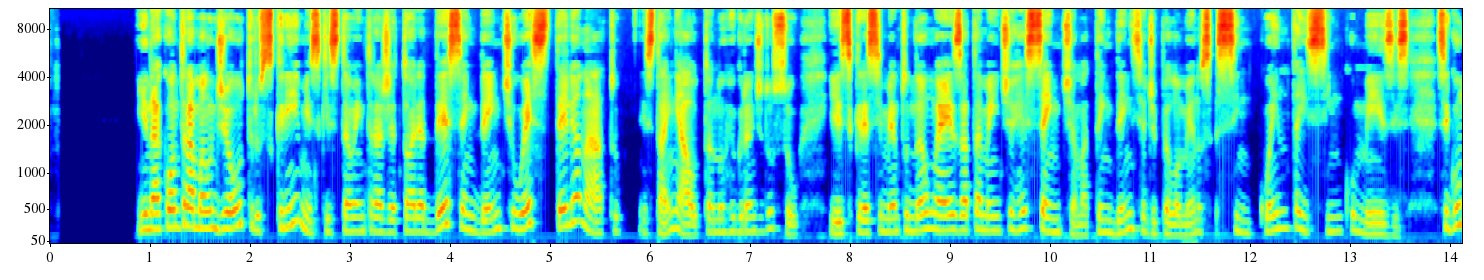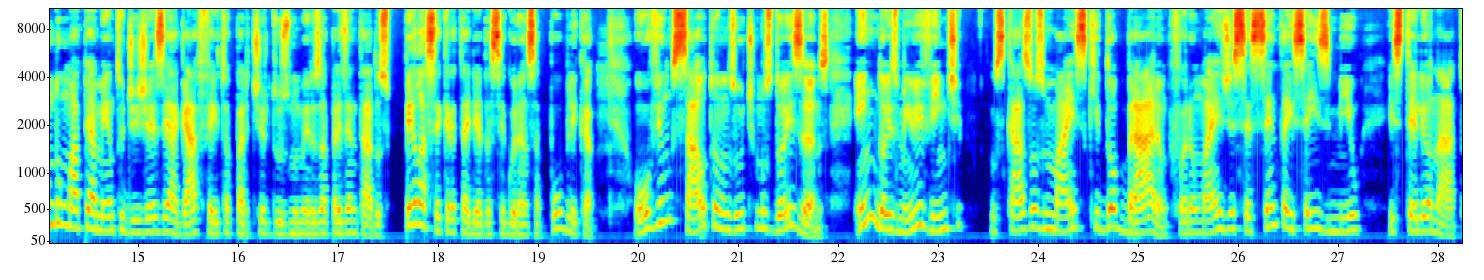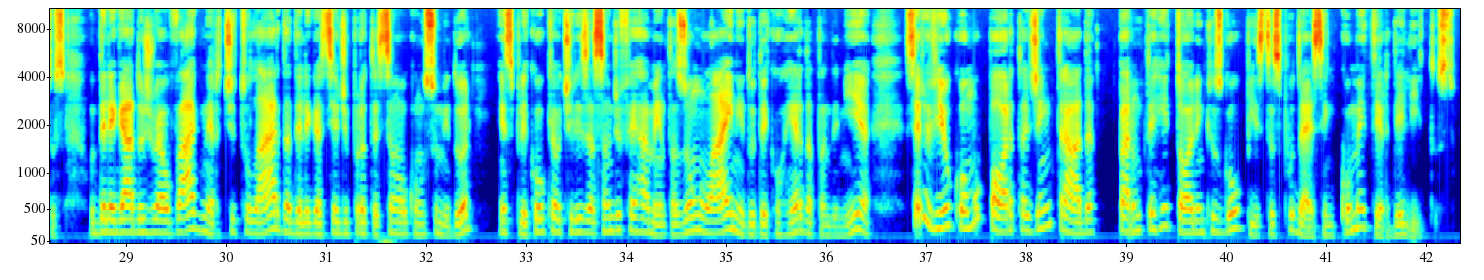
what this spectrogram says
E na contramão de outros crimes que estão em trajetória descendente, o estelionato está em alta no Rio Grande do Sul. E esse crescimento não é exatamente recente, é uma tendência de pelo menos 55 meses. Segundo um mapeamento de GZH feito a partir dos números apresentados pela Secretaria da Segurança Pública, houve um salto nos últimos dois anos. Em 2020, os casos mais que dobraram foram mais de 66 mil estelionatos. O delegado Joel Wagner, titular da Delegacia de Proteção ao Consumidor, explicou que a utilização de ferramentas online do decorrer da pandemia serviu como porta de entrada para um território em que os golpistas pudessem cometer delitos.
